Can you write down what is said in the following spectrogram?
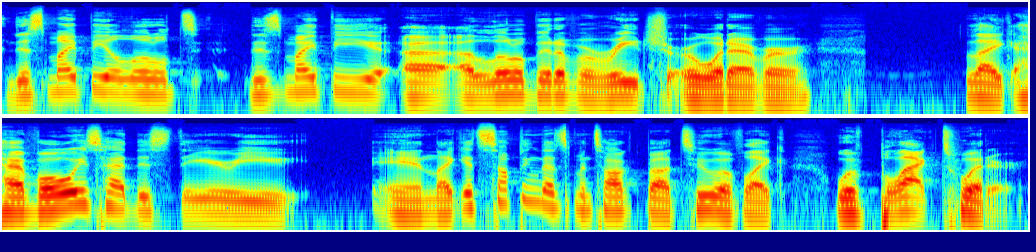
This might be a little t- this might be a, a little bit of a reach or whatever. Like I've always had this theory and like it's something that's been talked about too of like with black Twitter.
